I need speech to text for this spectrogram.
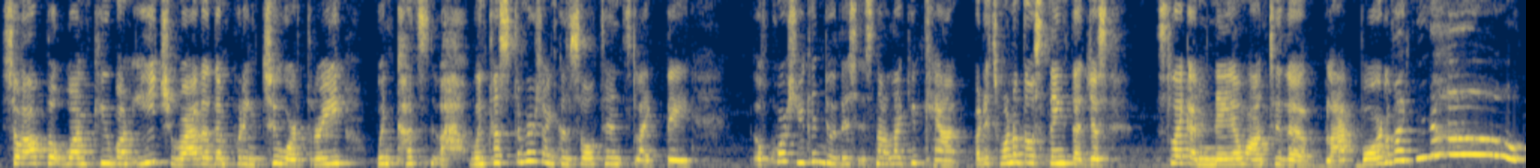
So I'll put one cube on each rather than putting two or three. When, when customers and consultants, like they, of course you can do this, it's not like you can't, but it's one of those things that just, it's like a nail onto the blackboard. I'm like, no!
